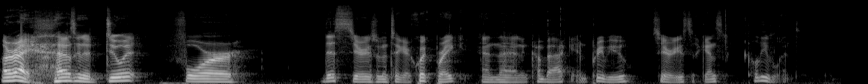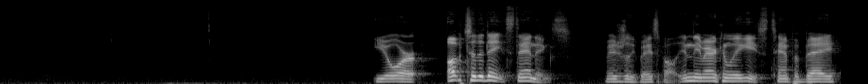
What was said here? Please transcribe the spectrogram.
All right, that was gonna do it for this series, we're going to take a quick break and then come back and preview series against Cleveland. Your up to the date standings, Major League Baseball. In the American League East, Tampa Bay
